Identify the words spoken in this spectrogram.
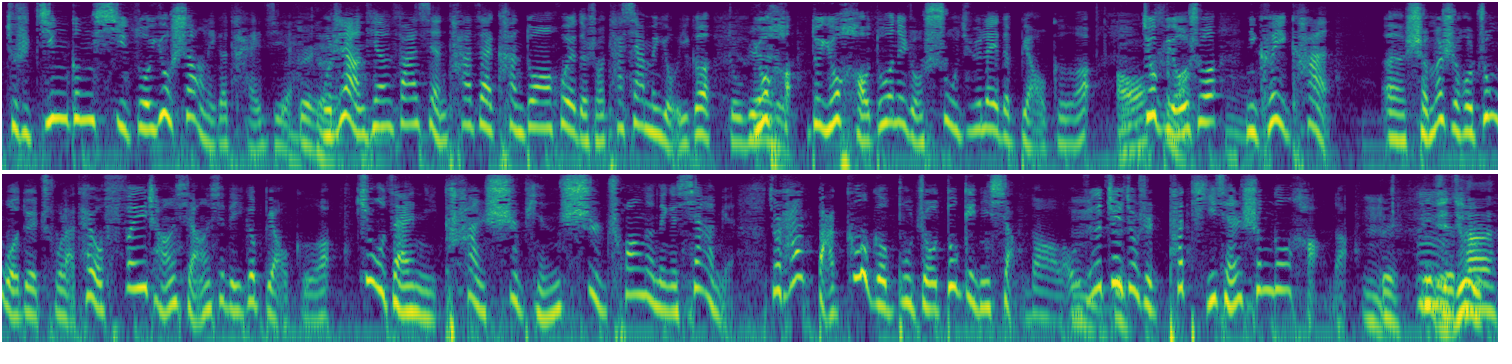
就是精耕细作又上了一个台阶。对我这两天发现他在看冬奥会的时候，他下面有一个有好对有好多那种数据类的表格，哦就比如说你可以看。呃，什么时候中国队出来？它有非常详细的一个表格，就在你看视频视窗的那个下面，就是他把各个步骤都给你想到了。我觉得这就是他提前深耕好的。嗯对，并且他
